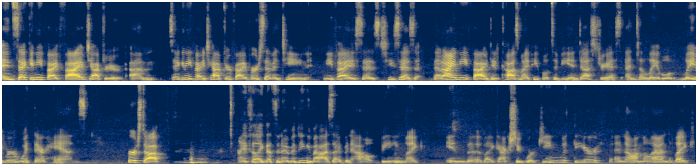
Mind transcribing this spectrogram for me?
in Second Nephi five chapter um Second Nephi chapter five verse seventeen, Nephi says he says that I Nephi did cause my people to be industrious and to label labor with their hands. First off, I feel like that's what I've been thinking about as I've been out being like in the like actually working with the earth and on the land. Like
